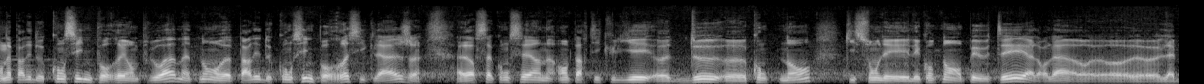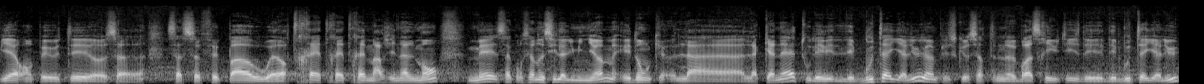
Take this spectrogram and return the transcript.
On a parlé de consignes pour réemploi, maintenant on va parler de consignes pour recyclage. Alors ça concerne en particulier euh, deux euh, contenants qui sont les, les, contenants en PET. Alors là, euh, la bière en PET, ça, ça se fait pas ou alors très très très marginalement, mais ça concerne aussi l'aluminium et donc la, la, canette ou les, les bouteilles alu, hein, puisque certaines brasseries utilisent des, des bouteilles alu.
